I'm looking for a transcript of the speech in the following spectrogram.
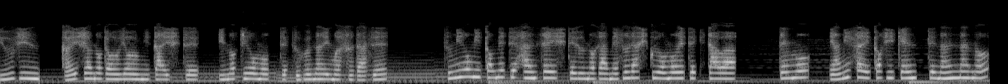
友人、会社の同僚に対して、命をもって償いますだぜ。罪を認めて反省してるのが珍しく思えてきたわ。でも、闇サイト事件って何なの？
